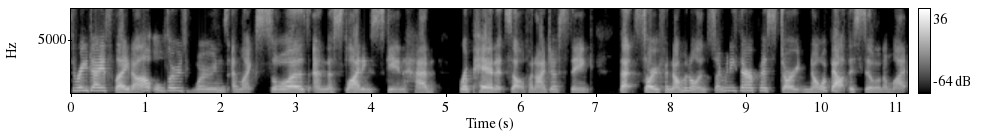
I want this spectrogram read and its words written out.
three days later, all those wounds and like sores and the sliding skin had repaired itself. And I just think that's so phenomenal. And so many therapists don't know about this still. And I'm like,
